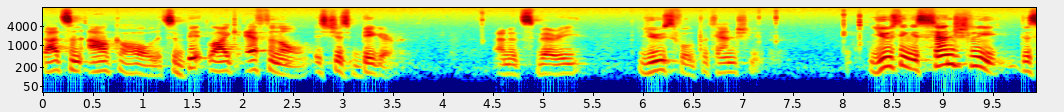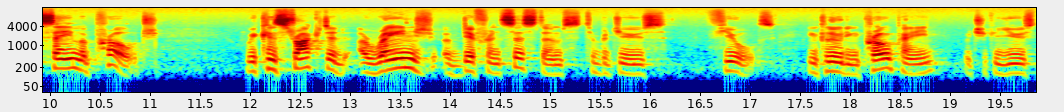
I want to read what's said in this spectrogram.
That's an alcohol. It's a bit like ethanol. It's just bigger. And it's very useful potentially using essentially the same approach, we constructed a range of different systems to produce fuels, including propane, which you could use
